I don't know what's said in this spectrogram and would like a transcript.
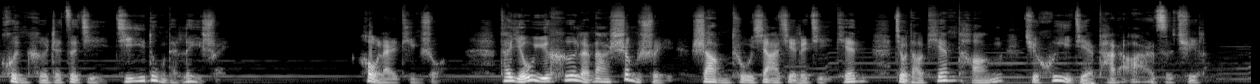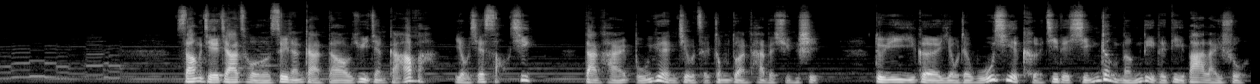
混合着自己激动的泪水。后来听说，他由于喝了那圣水，上吐下泻了几天，就到天堂去会见他的儿子去了。桑杰加措虽然感到遇见噶玛有些扫兴，但还不愿就此中断他的巡视。对于一个有着无懈可击的行政能力的第八来说，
